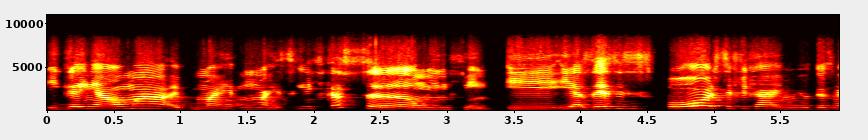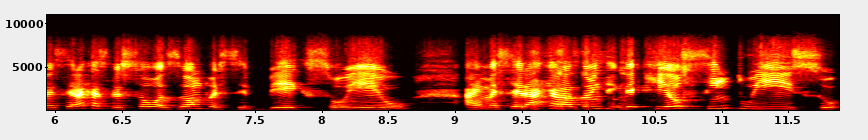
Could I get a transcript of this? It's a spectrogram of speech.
e ganhar uma, uma, uma ressignificação, enfim. E, e às vezes expor, você fica, ai meu Deus, mas será que as pessoas vão perceber que sou eu? Ai, mas será que elas vão entender que eu sinto isso?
